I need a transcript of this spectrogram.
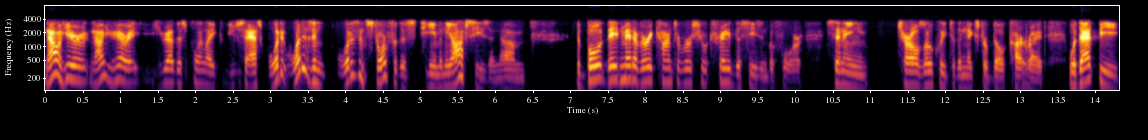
Now here, now you hear you have this point like you just ask what what is in what is in store for this team in the off season. Um, the Bull they'd made a very controversial trade this season before, sending Charles Oakley to the Knicks for Bill Cartwright. Would that be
